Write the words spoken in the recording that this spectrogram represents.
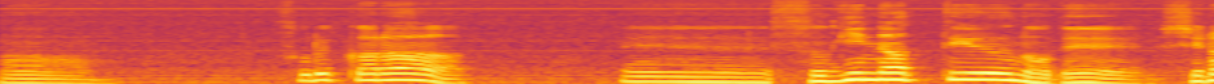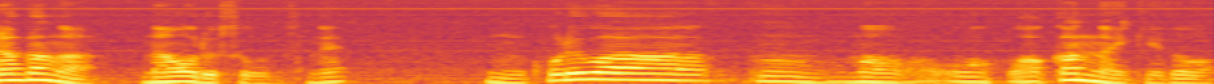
うんそれから、えー、杉菜っていうので白髪が治るそうですね。うん、これは、うん、まあわかんないけど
